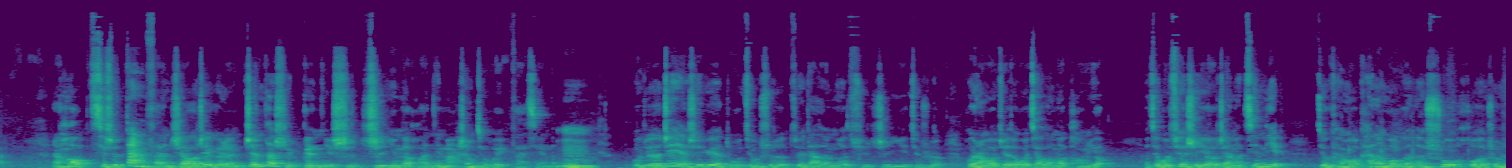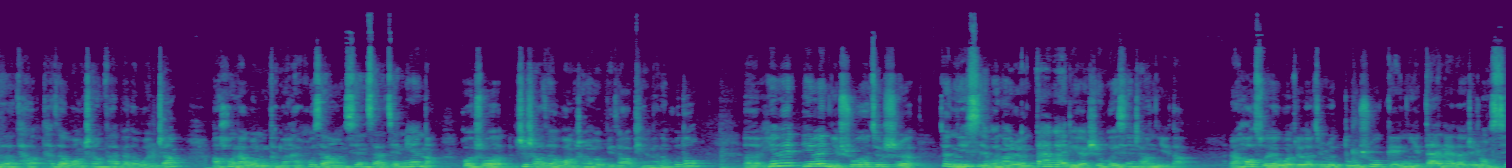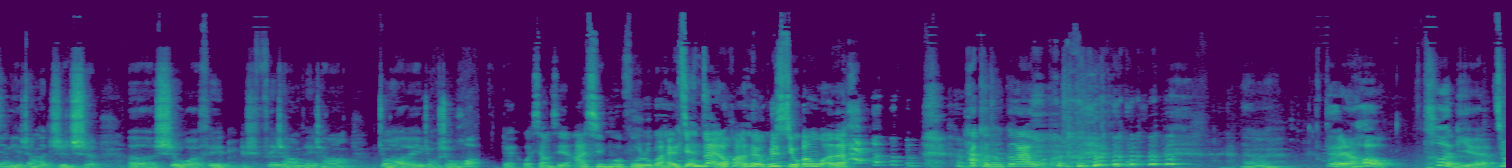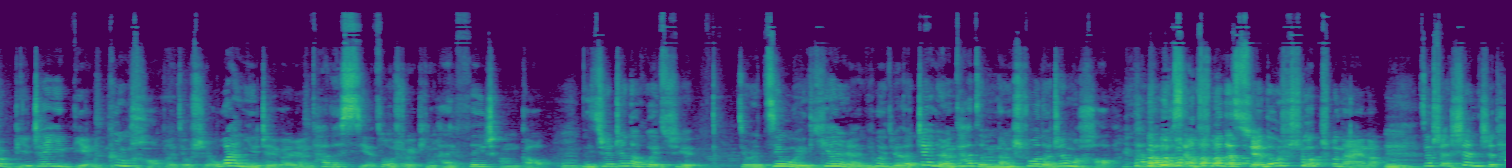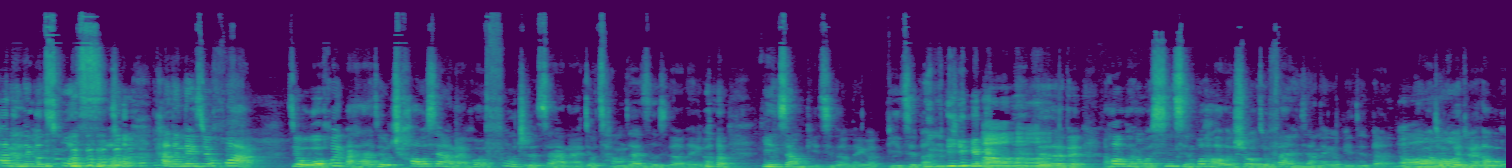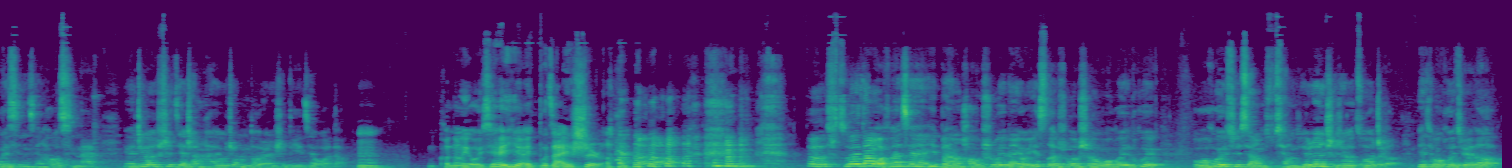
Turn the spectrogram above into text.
然后其实但凡只要这个人真的是跟你是知音的话，你马上就会发现的，嗯，我觉得这也是阅读就是最大的乐趣之一，就是会让我觉得我交到了朋友，而且我确实也有这样的经历。就可能我看了某个人的书，或者说是他他在网上发表的文章，然后后来我们可能还互相线下见面呢，或者说至少在网上有比较频繁的互动。呃，因为因为你说就是就你喜欢的人大概率也是会欣赏你的，然后所以我觉得就是读书给你带来的这种心理上的支持，呃，是我非非常非常重要的一种收获。对，我相信阿西莫夫如果还健在的话，他也会喜欢我的，他可能更爱我吧。嗯。对，然后特别就比这一点更好的就是，万一这个人他的写作水平还非常高，嗯，你就真的会去就是惊为天人，你会觉得这个人他怎么能说的这么好？他把我想说的全都说出来了，嗯，就是甚至他的那个措辞，他的那句话。就我会把它就抄下来或者复制下来，就藏在自己的那个 印象笔记的那个笔记本里。嗯嗯嗯，对对对，然后可能我心情不好的时候就翻一下那个笔记本，然后哦我就会觉得我会心情好起来，因为这个世界上还有这么多人是理解我的。嗯，可能有一些也不在世了。就所以当我发现一本好书、一本有意思的书的时候，我会会我会去想想去认识这个作者，并且我会觉得，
